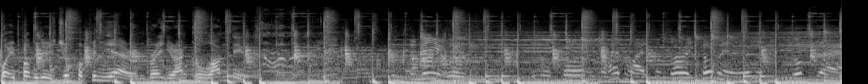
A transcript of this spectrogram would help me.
What you probably do is jump up in the air and break your ankle landing. For me, it was it was the headlights. I saw it coming and it was stuck.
